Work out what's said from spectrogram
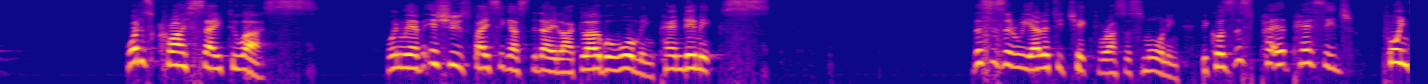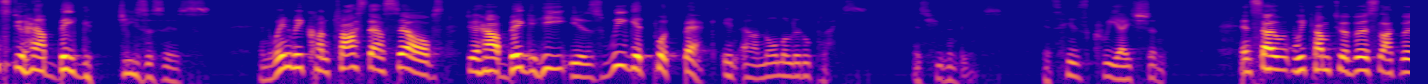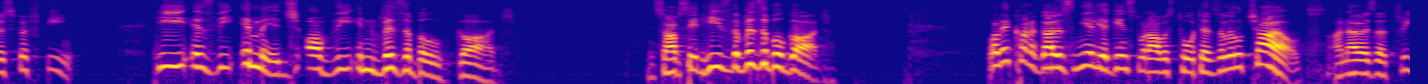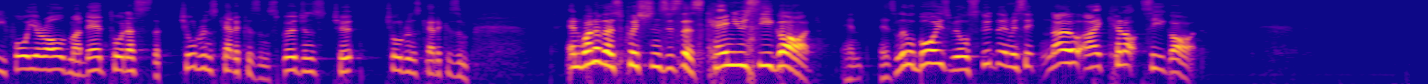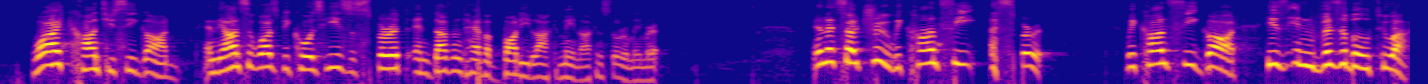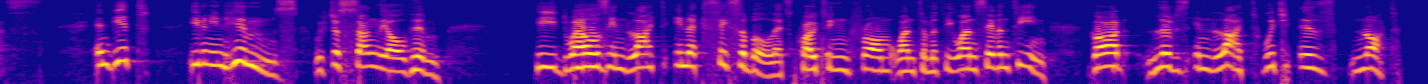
what does Christ say to us? when we have issues facing us today, like global warming, pandemics. This is a reality check for us this morning because this pa- passage points to how big Jesus is. And when we contrast ourselves to how big He is, we get put back in our normal little place as human beings, as His creation. And so we come to a verse like verse 15. He is the image of the invisible God. And so I've said, He's the visible God. Well, that kind of goes nearly against what I was taught as a little child. I know as a three, four year old, my dad taught us the children's catechism, Spurgeon's children's catechism. And one of those questions is this Can you see God? And as little boys, we all stood there and we said, No, I cannot see God. Why can't you see God? And the answer was because he's a spirit and doesn't have a body like men. I can still remember it. And that's so true. We can't see a spirit, we can't see God. He's invisible to us. And yet, even in hymns, we've just sung the old hymn. He dwells in light inaccessible. That's quoting from 1 Timothy 1:17. God lives in light which is not.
